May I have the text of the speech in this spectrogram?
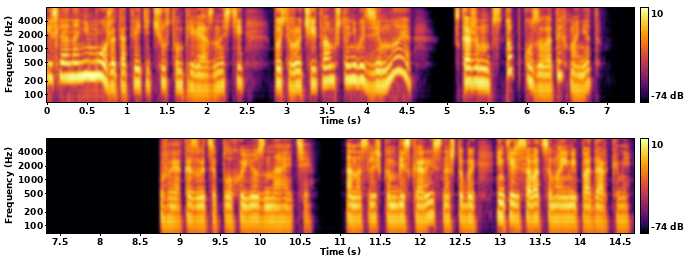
Если она не может ответить чувством привязанности, пусть вручит вам что-нибудь земное, скажем, стопку золотых монет. Вы, оказывается, плохо ее знаете. Она слишком бескорыстна, чтобы интересоваться моими подарками.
